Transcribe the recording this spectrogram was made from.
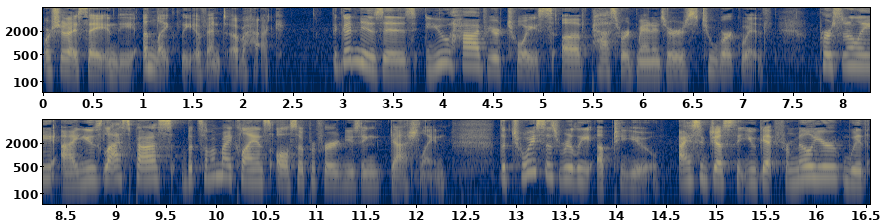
Or should I say, in the unlikely event of a hack. The good news is you have your choice of password managers to work with. Personally, I use LastPass, but some of my clients also preferred using Dashlane. The choice is really up to you. I suggest that you get familiar with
